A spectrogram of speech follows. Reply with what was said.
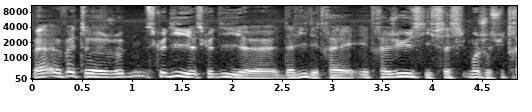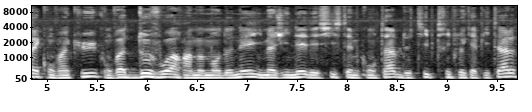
Ben, en fait, euh, ce que dit, ce que dit euh, David est très, est très juste. moi, je suis très convaincu qu'on va devoir, à un moment donné, imaginer des systèmes comptables de type triple capital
